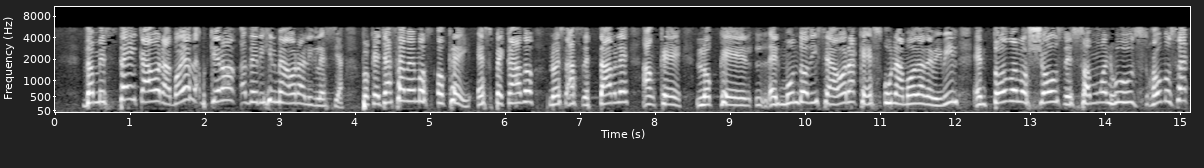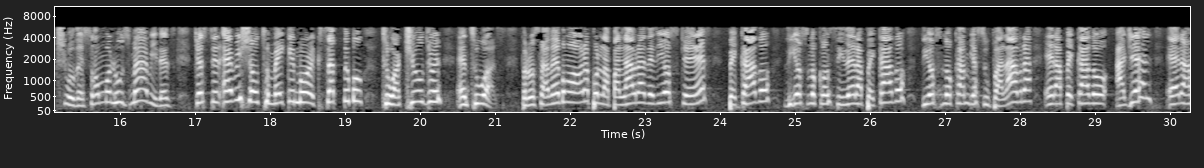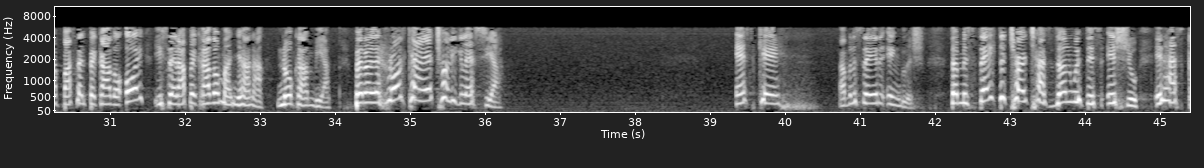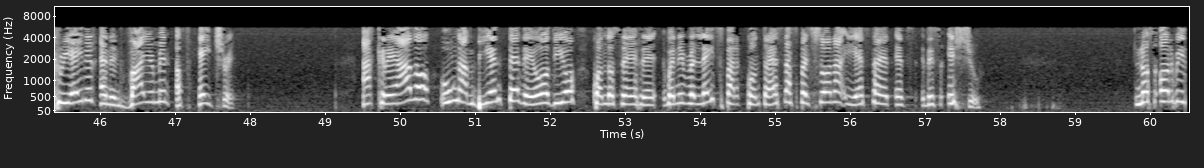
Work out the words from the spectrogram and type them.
The mistake ahora, voy a, quiero dirigirme ahora a la iglesia, porque ya sabemos, ok, es pecado, no es aceptable, aunque lo que el mundo dice ahora que es una moda de vivir, en todos los shows there's someone who's homosexual, there's someone who's married, there's just in every show to make it more acceptable to our children and to us. Pero sabemos ahora por la palabra de Dios que es pecado, Dios lo considera pecado, Dios no cambia su palabra, era pecado ayer, era va a ser pecado hoy y será pecado mañana, no cambia. Pero el error que ha hecho la iglesia es que, I'm going to say it in English. The mistake the church has done with this issue, it has created an environment of hatred. Ha creado un ambiente de odio cuando se re, when relates contra estas personas y esta es this issue. Nos olvidamos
